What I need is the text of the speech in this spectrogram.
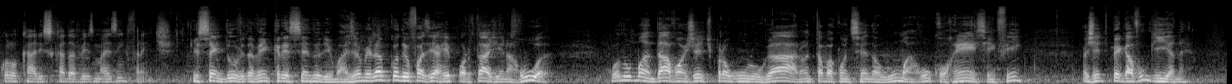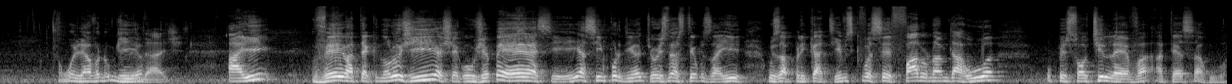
colocar isso cada vez mais em frente. E sem dúvida vem crescendo demais. Eu me lembro quando eu fazia reportagem na rua, quando mandavam a gente para algum lugar onde estava acontecendo alguma ocorrência, enfim, a gente pegava um guia, né? Então olhava no guia. Verdade. Aí veio a tecnologia, chegou o GPS e assim por diante. Hoje nós temos aí os aplicativos que você fala o nome da rua, o pessoal te leva até essa rua.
